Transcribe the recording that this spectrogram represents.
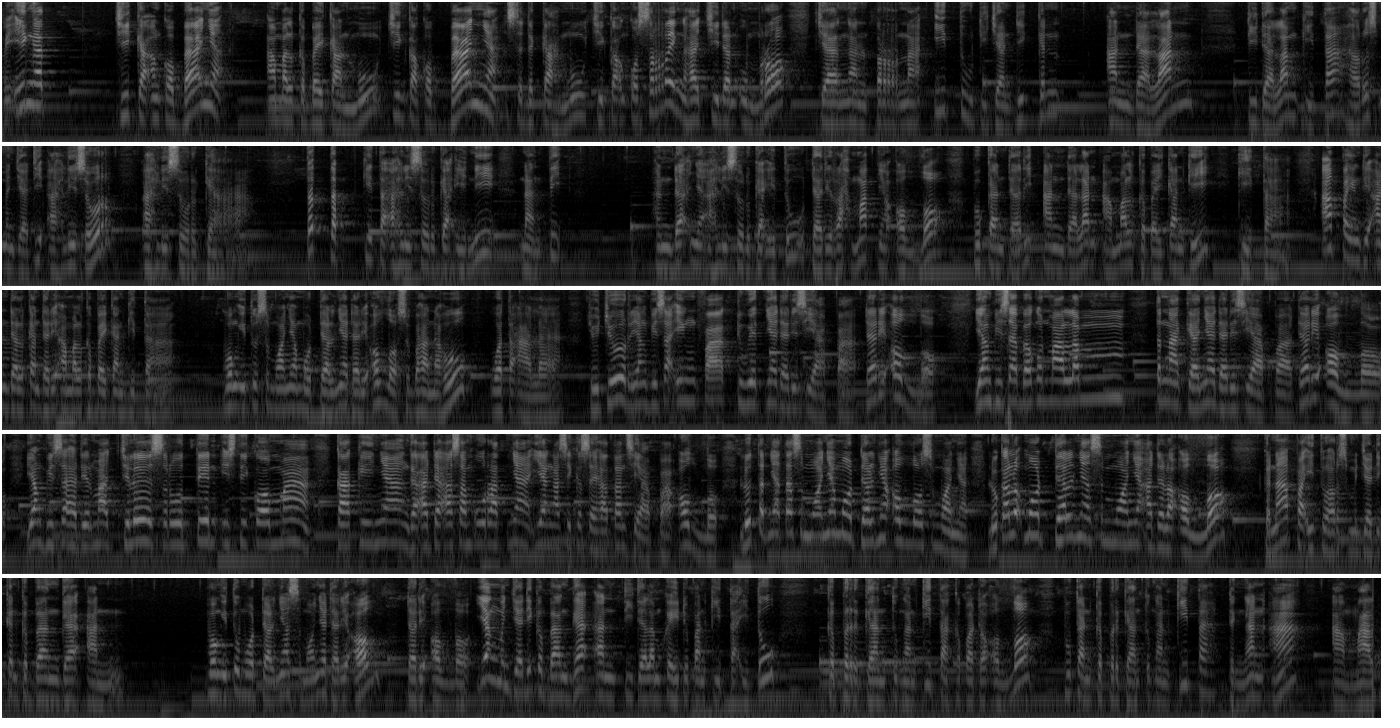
Tapi ingat, jika engkau banyak amal kebaikanmu, jika engkau banyak sedekahmu, jika engkau sering haji dan umroh, jangan pernah itu dijadikan andalan di dalam kita harus menjadi ahli sur ahli surga. Tetap kita ahli surga ini nanti hendaknya ahli surga itu dari rahmatnya Allah bukan dari andalan amal kebaikan kita. Apa yang diandalkan dari amal kebaikan kita? Wong itu semuanya modalnya dari Allah Subhanahu wa taala. Jujur yang bisa infak duitnya dari siapa? Dari Allah. Yang bisa bangun malam tenaganya dari siapa? Dari Allah. Yang bisa hadir majelis rutin istiqomah, kakinya nggak ada asam uratnya, yang ngasih kesehatan siapa? Allah. Lu ternyata semuanya modalnya Allah semuanya. Lu kalau modalnya semuanya adalah Allah, kenapa itu harus menjadikan kebanggaan? Wong itu modalnya semuanya dari Allah, dari Allah. Yang menjadi kebanggaan di dalam kehidupan kita itu kebergantungan kita kepada Allah, bukan kebergantungan kita dengan a, amal.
